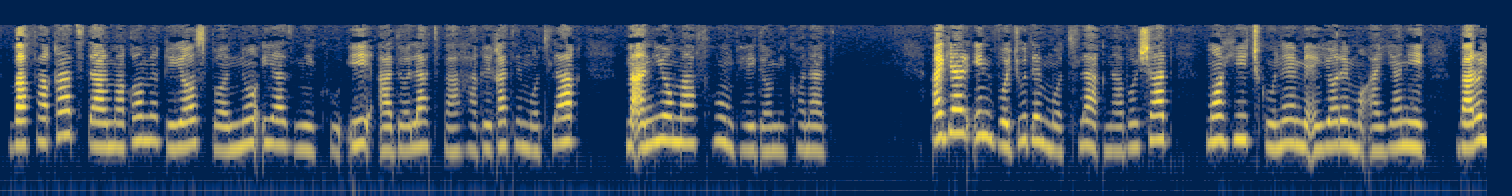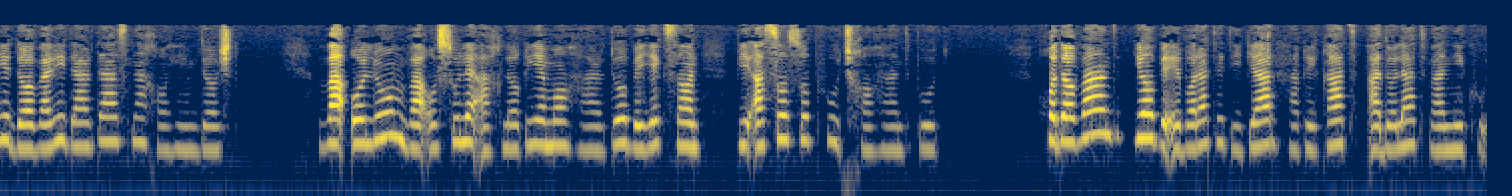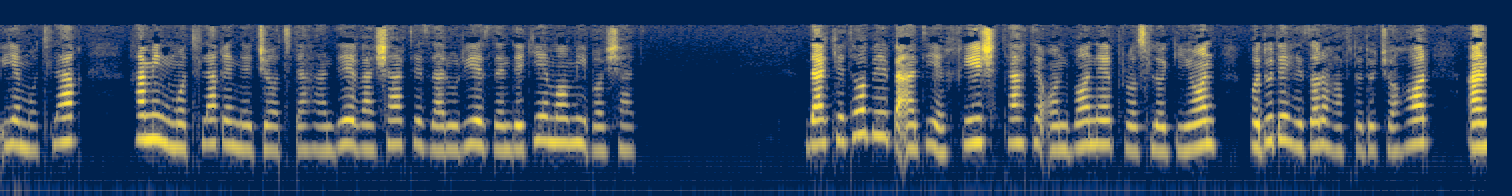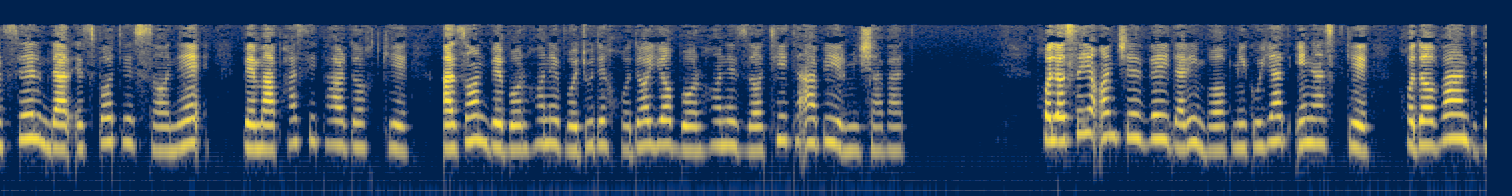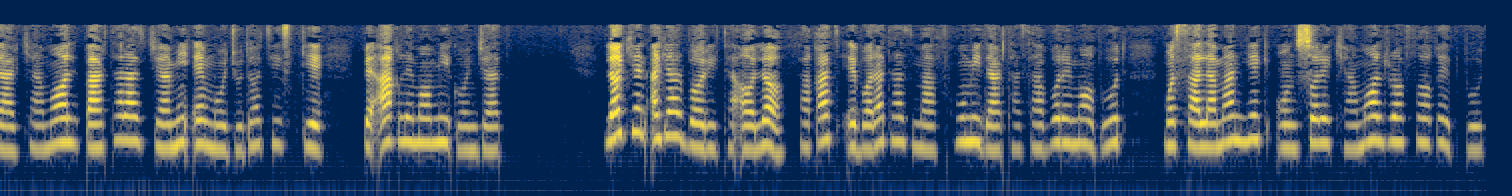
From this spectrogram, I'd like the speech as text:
و فقط در مقام قیاس با نوعی از نیکویی عدالت و حقیقت مطلق معنی و مفهوم پیدا می کند. اگر این وجود مطلق نباشد ما هیچ گونه معیار معینی برای داوری در دست نخواهیم داشت و علوم و اصول اخلاقی ما هر دو به یکسان بی اساس و پوچ خواهند بود. خداوند یا به عبارت دیگر حقیقت عدالت و نیکویی مطلق همین مطلق نجات دهنده و شرط ضروری زندگی ما می باشد. در کتاب بعدی خیش تحت عنوان پروسلوگیون حدود 1074 انسلم در اثبات سانع به مبحثی پرداخت که از آن به برهان وجود خدا یا برهان ذاتی تعبیر می شود. خلاصه آنچه وی در این باب می‌گوید این است که خداوند در کمال برتر از جمیع موجوداتی است که به عقل ما می گنجد لکن اگر باری تعالی فقط عبارت از مفهومی در تصور ما بود مسلما یک عنصر کمال را فاقد بود.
